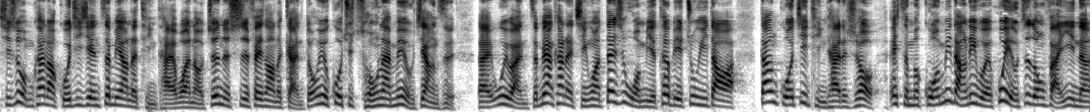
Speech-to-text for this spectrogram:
其实我们看到国际间这么样的挺台湾哦，真的是非常的感动，因为过去从来没有这样子来魏婉怎么样看的情况。但是我们也特别注意到啊，当国际挺台的时候，哎，怎么国民党立委会有这种反应呢？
